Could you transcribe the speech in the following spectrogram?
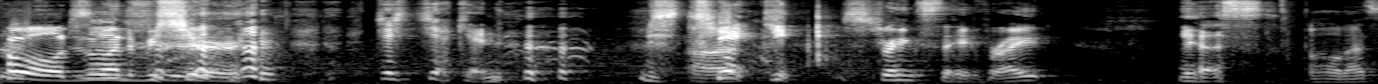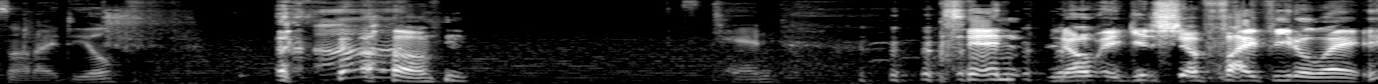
cool. Just wanted to be sure. Just checking. Just Uh. Strength save, right? Yes. Oh, that's not ideal. um, Ten. ten. No, It gets shoved five feet away.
